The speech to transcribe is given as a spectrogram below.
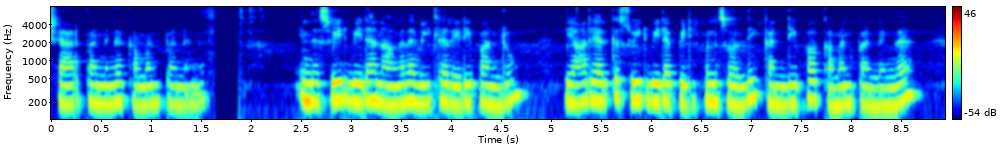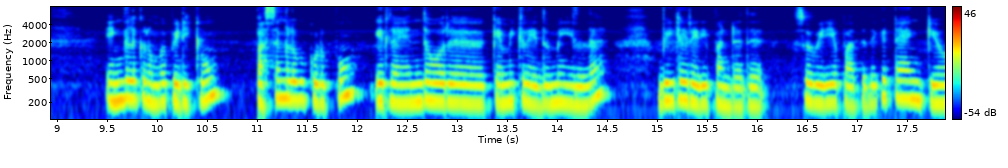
ஷேர் பண்ணுங்கள் கமெண்ட் பண்ணுங்கள் இந்த ஸ்வீட் பீடா நாங்கள் தான் வீட்டில் ரெடி பண்ணுறோம் யார் யாருக்கு ஸ்வீட் பீடா பிடிக்கும்னு சொல்லி கண்டிப்பாக கமெண்ட் பண்ணுங்கள் எங்களுக்கு ரொம்ப பிடிக்கும். பசங்களுக்கும் கொடுப்போம். இதில் எந்த ஒரு கெமிக்கல் எதுவுமே இல்லை. வீட்டில் ரெடி பண்ணுறது ஸோ வீடியோ பார்த்ததுக்கு தேங்க்யூ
